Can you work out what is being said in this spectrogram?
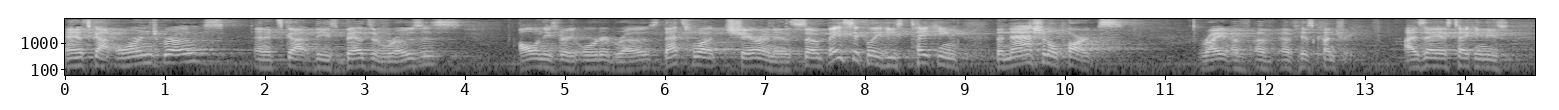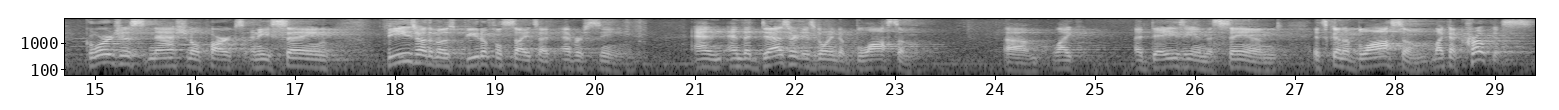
And it's got orange groves, and it's got these beds of roses, all in these very ordered rows. That's what Sharon is. So basically, he's taking the national parks right, of, of, of his country. Isaiah is taking these gorgeous national parks and he's saying, These are the most beautiful sights I've ever seen. And, and the desert is going to blossom um, like a daisy in the sand. It's going to blossom like a crocus.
